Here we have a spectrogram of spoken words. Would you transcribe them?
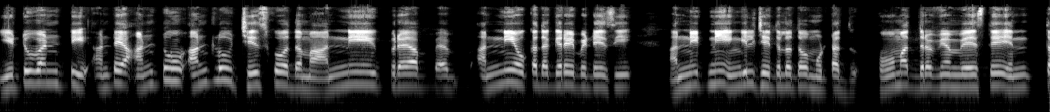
ఎటువంటి అంటే అంటూ అంట్లు చేసుకోవద్దమ్మా. అన్ని ప్ర- అన్నీ ఒక దగ్గరే పెట్టేసి అన్నిటినీ ఎంగిల్ చేతులతో ముట్టద్దు. హోమద్రవ్యం వేస్తే ఎంత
